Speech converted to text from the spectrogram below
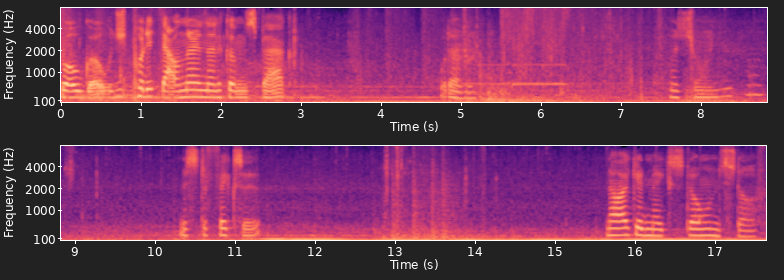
bow go? We just put it down there and then it comes back. Whatever. Let's join you. Mr. Fix It. Now I can make stone stuff.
